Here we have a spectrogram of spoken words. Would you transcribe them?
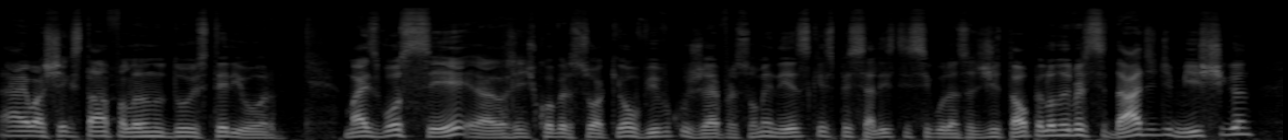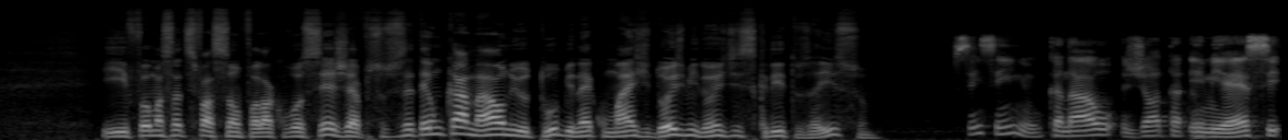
Ah, eu achei que você estava falando do exterior. Mas você, a gente conversou aqui ao vivo com o Jefferson Menezes, que é especialista em segurança digital pela Universidade de Michigan. E foi uma satisfação falar com você, Jefferson. Você tem um canal no YouTube, né, com mais de 2 milhões de inscritos, é isso? Sim, sim, o canal JMS,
